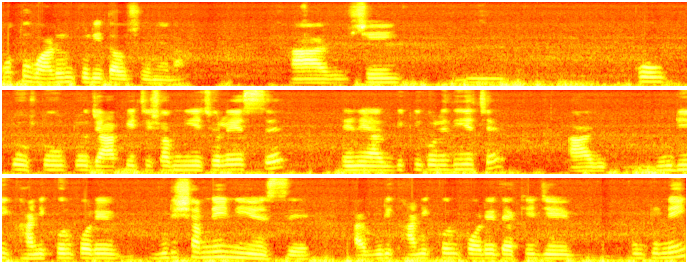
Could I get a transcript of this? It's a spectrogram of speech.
কত বারণ করি তাও শোনে না। আর সেই কৌটো টৌটো যা পেয়েছে সব নিয়ে চলে এসছে, এনে আর বিক্রি করে দিয়েছে। আর বুড়ি খানিকক্ষণ পরে বুড়ির সামনেই নিয়ে এসছে। আর বুড়ি খানিকক্ষণ পরে দেখে যে কৌটো নেই।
